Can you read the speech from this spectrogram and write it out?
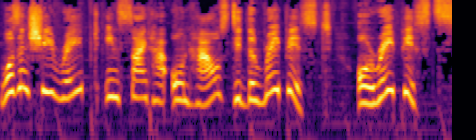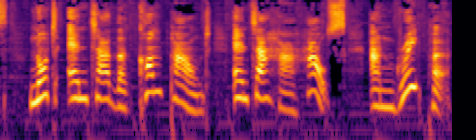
Wasn't she raped inside her own house? Did the rapist or rapists not enter the compound, enter her house, and rape her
